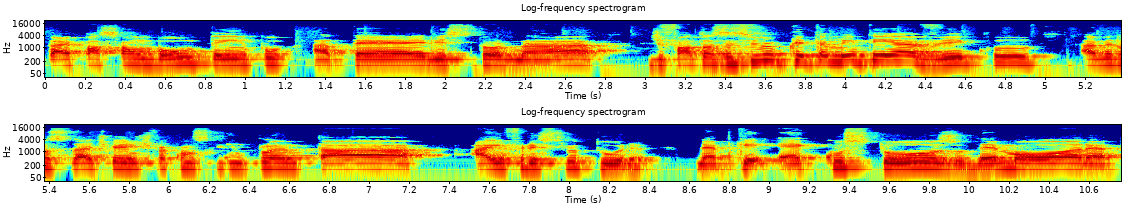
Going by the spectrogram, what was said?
vai passar um bom tempo até ele se tornar de fato acessível, porque também tem a ver com a velocidade que a gente vai conseguir implantar a infraestrutura, né? Porque é custoso, demora,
